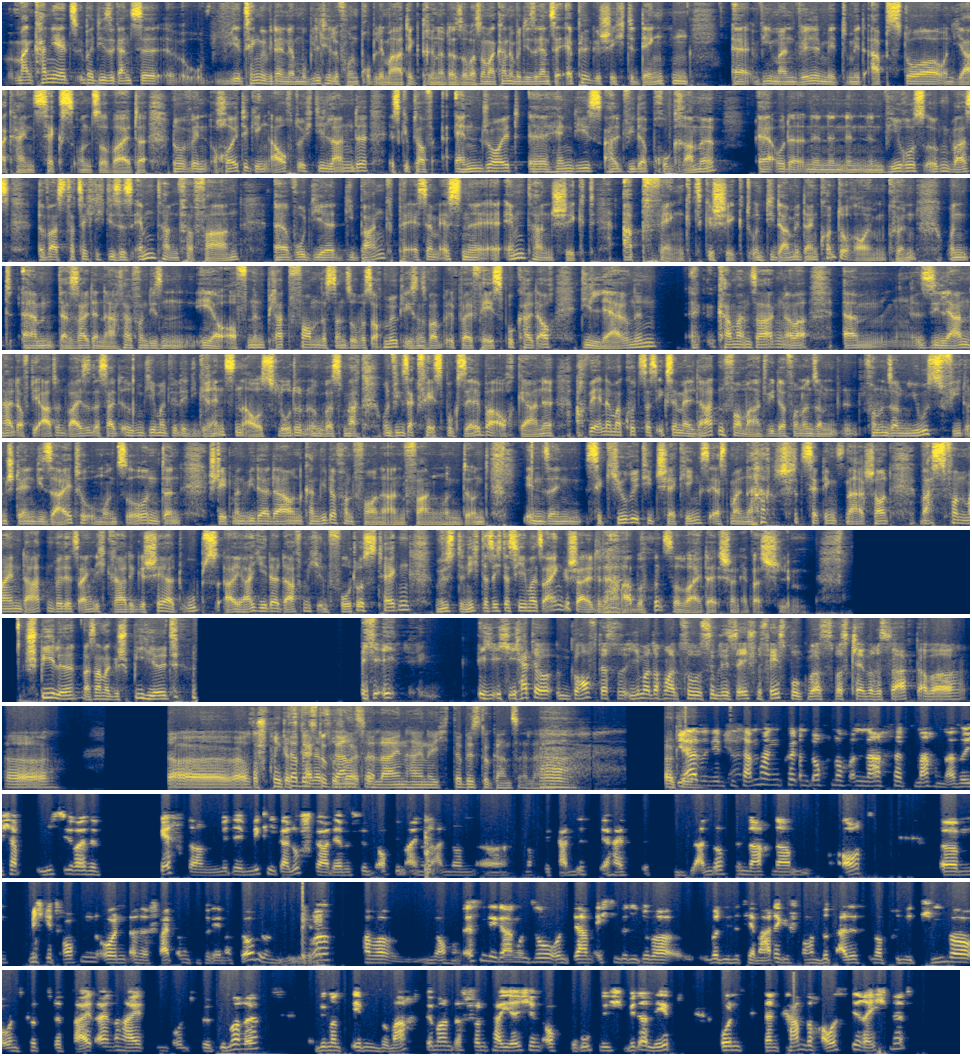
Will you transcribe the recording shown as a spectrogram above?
man kann ja jetzt über diese ganze, äh, jetzt hängen wir wieder in der Mobiltelefon-Problematik drin oder sowas, und man kann über diese ganze Apple-Geschichte denken, äh, wie man will, mit, mit App Store und ja, kein Sex und so weiter. Nur wenn heute ging auch durch die Lande, es gibt auf Android-Handys äh, halt wieder Programme, äh, oder ein, ein, ein Virus, irgendwas, was tatsächlich dieses MTAN-Verfahren, äh, wo dir die Bank per SMS eine äh, MTAN schickt, abfängt, geschickt und die damit dein Konto räumen können. Und ähm, das ist halt der Nachteil von diesen eher offenen Plattformen, dass dann sowas auch möglich ist. das war bei Facebook halt auch, die lernen kann man sagen, aber ähm, sie lernen halt auf die Art und Weise, dass halt irgendjemand wieder die Grenzen auslotet und irgendwas macht. Und wie gesagt, Facebook selber auch gerne. Ach, wir ändern mal kurz das XML-Datenformat wieder von unserem von unserem Newsfeed und stellen die Seite um und so. Und dann steht man wieder da und kann wieder von vorne anfangen und und in seinen Security-Checkings erstmal nach Settings nachschauen, was von meinen Daten wird jetzt eigentlich gerade geshared. Ups, ah ja, jeder darf mich in Fotos taggen, wüsste nicht, dass ich das jemals eingeschaltet habe und so weiter. Ist schon etwas schlimm. Spiele, was haben wir gespielt? Ich, ich, ich, ich hatte gehofft, dass jemand doch mal zu Civilization Facebook was, was Cleveres sagt, aber äh, da, da springt jetzt Da bist du ganz Seite. allein, Heinrich. Da bist du ganz allein. Ah. Okay. Ja, also in dem Zusammenhang könnte man doch noch einen Nachsatz machen. Also ich habe lustigerweise gestern mit dem Mikkel Galuschka, der bestimmt auch dem einen oder anderen äh, noch bekannt ist, der heißt ein bisschen anders im Nachnamen Ort, ähm, mich getroffen und also er schreibt uns zu Game of Global und ja, haben wir auch noch essen gegangen und so und wir haben echt ein bisschen drüber, über diese Thematik gesprochen, wird alles immer primitiver und kürzere Zeiteinheiten und für Dümmere, wie man es eben so macht, wenn man das schon ein paar Jährchen auch beruflich miterlebt. Und dann kam doch ausgerechnet,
